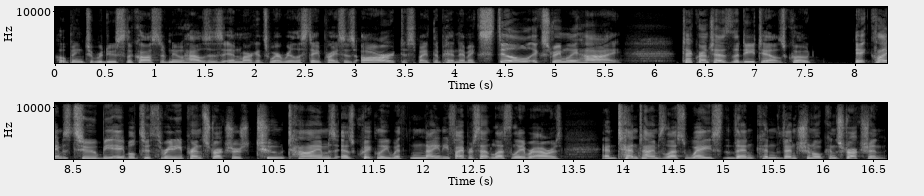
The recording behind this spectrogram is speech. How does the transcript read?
hoping to reduce the cost of new houses in markets where real estate prices are, despite the pandemic, still extremely high. TechCrunch has the details. Quote, it claims to be able to 3D print structures two times as quickly with 95% less labor hours and 10 times less waste than conventional construction.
